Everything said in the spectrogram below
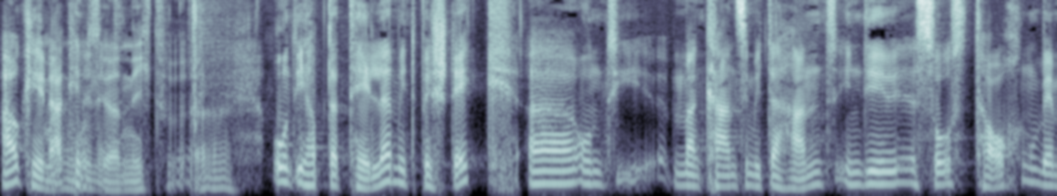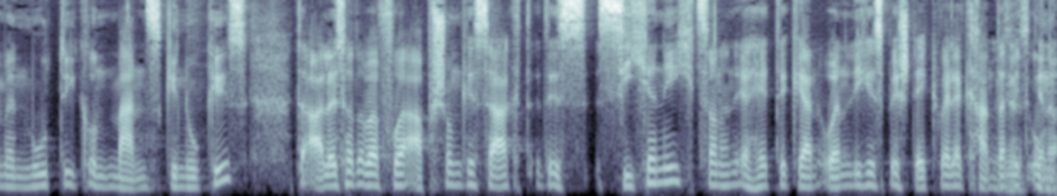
Ah, okay, na, kenne ich ja nicht. Äh, und ich habe da Teller mit Besteck äh, und man kann sie mit der Hand in die Sauce tauchen, wenn man mutig und manns genug ist. Der Alles hat aber vorab schon gesagt, das sicher nicht, sondern er hätte gern ordentliches Besteck, weil er kann damit genau.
